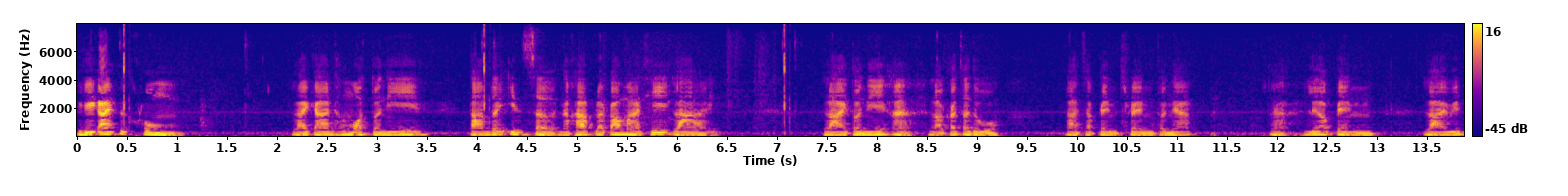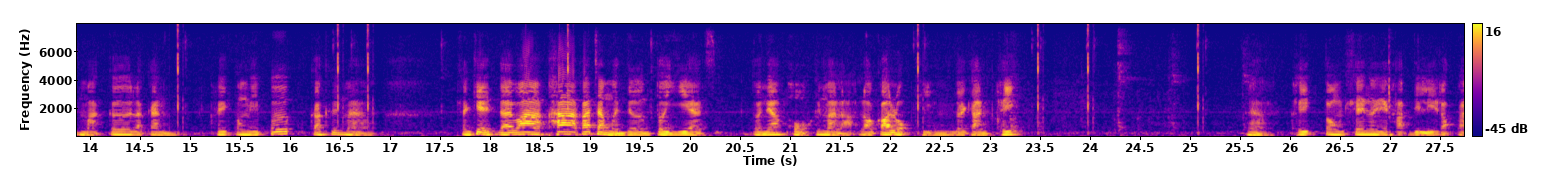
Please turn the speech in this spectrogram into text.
วิธีการคือคลุมรายการทั้งหมดตัวนี้ตามด้วย insert นะครับ แล้วก็มาที่ line line ตัวนี้อะเราก็จะดูอาจจะเป็นเทรนตัวเนี้ยอะเลือกเป็น line with marker ล้วกันคลิกตรงนี้ปุ๊บก็ขึ้นมา สังเกตได้ว่าค่าก็จะเหมือนเดิมตัว year ตัวเนี้ยโผล่ขึ้นมาล้วเราก็ลบทิ้งโดยการคลิกอ่าคลิกตรงเส้นนี้ครับ delete ออกไป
